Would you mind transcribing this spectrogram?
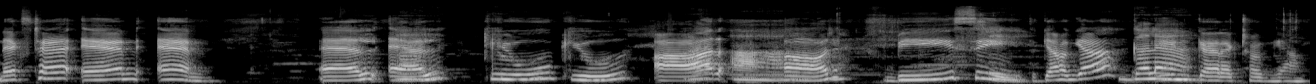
नेक्स्ट है N N L L Q Q R R B C. तो क्या हो गया? इनकरेक्ट हो गया।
